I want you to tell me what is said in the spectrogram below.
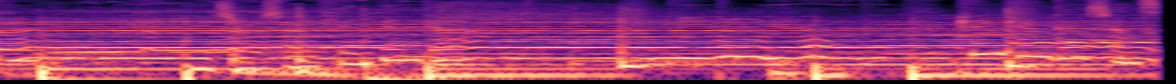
醉，就像天边的明月，片片的相思。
